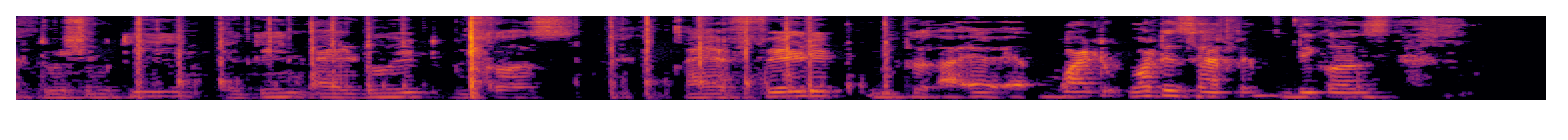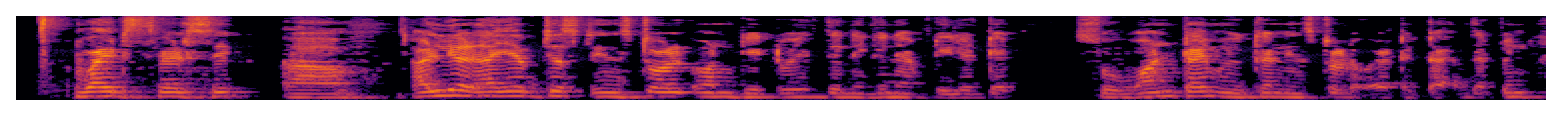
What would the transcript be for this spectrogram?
activation key. Again i'll do it because i have failed it because i what what has happened because why it's felt sick? Um, earlier i have just installed on gateway then again i've deleted. So one time you can install at a time. That means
